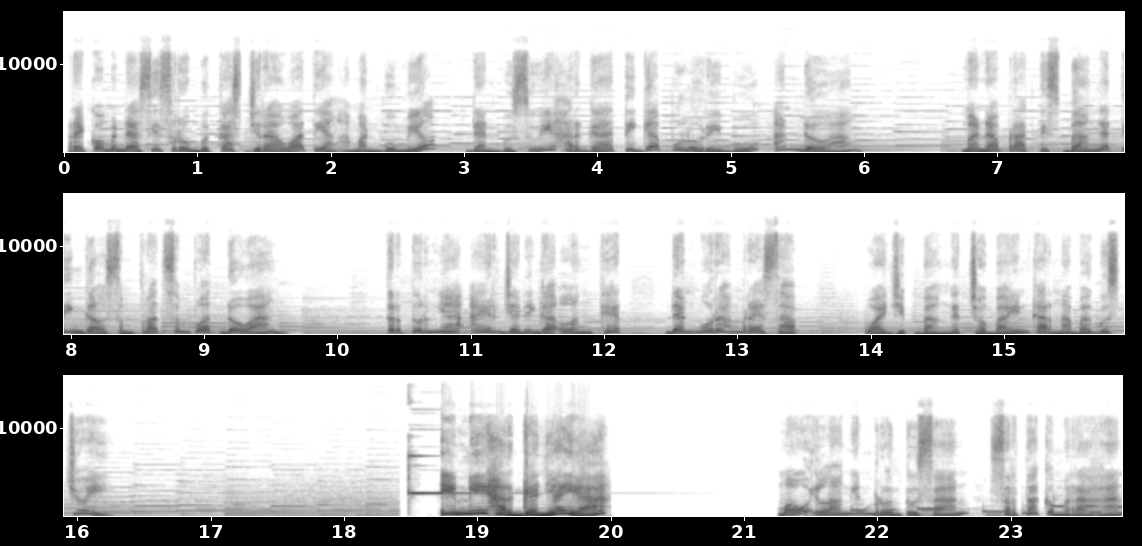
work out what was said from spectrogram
Rekomendasi serum bekas jerawat yang aman bumil dan busui harga 30 ribuan doang. Mana praktis banget tinggal semprot-semprot doang. Terturnya air jadi gak lengket dan murah meresap. Wajib banget cobain karena bagus cuy. Ini harganya ya. Mau ilangin beruntusan serta kemerahan,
